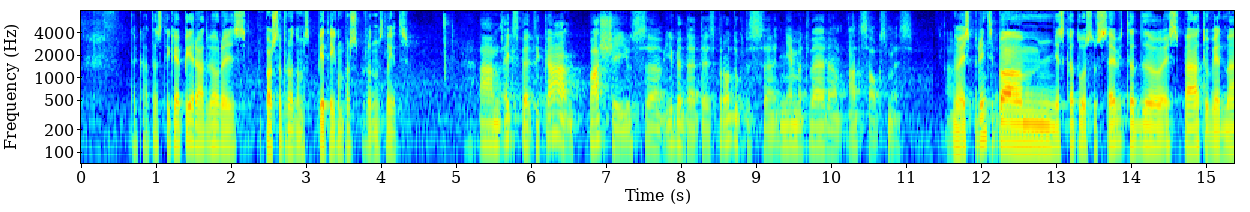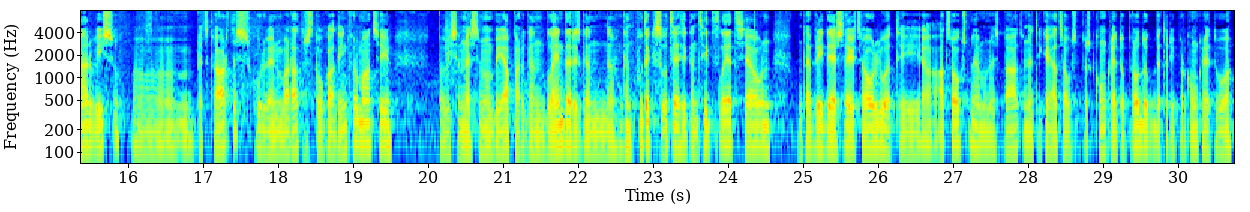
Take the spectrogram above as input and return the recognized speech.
Tas tikai pierāda vēlreiz pašsaprotams, pietiekami pašsaprotams lietas. Um, eksperti, kā paši jūs uh, iegādājaties produktus, uh, ņemat vērā atsauksmēs? Nu, es, principā, ja skatos uz sevi, tad uh, es pētu vienmēr visu pēc kārtas, kur vien var atrast kaut kādu informāciju. Pavisam nesen man bija jāpērk gan blenderis, gan, gan putekļu sūcējs, gan citas lietas. Jau, un, un tajā brīdī es eju cauri ļoti atsauksmēm, un es pētu ne tikai atsauksmes par konkrēto produktu, bet arī par konkrēto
